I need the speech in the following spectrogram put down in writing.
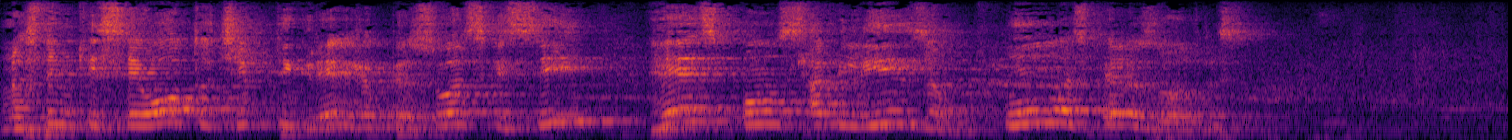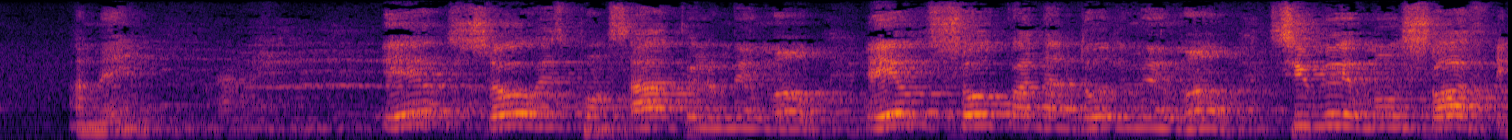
Nós temos que ser outro tipo de igreja, pessoas que se responsabilizam umas pelas outras. Amém? Eu sou responsável pelo meu irmão. Eu sou o guardador do meu irmão. Se o meu irmão sofre,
